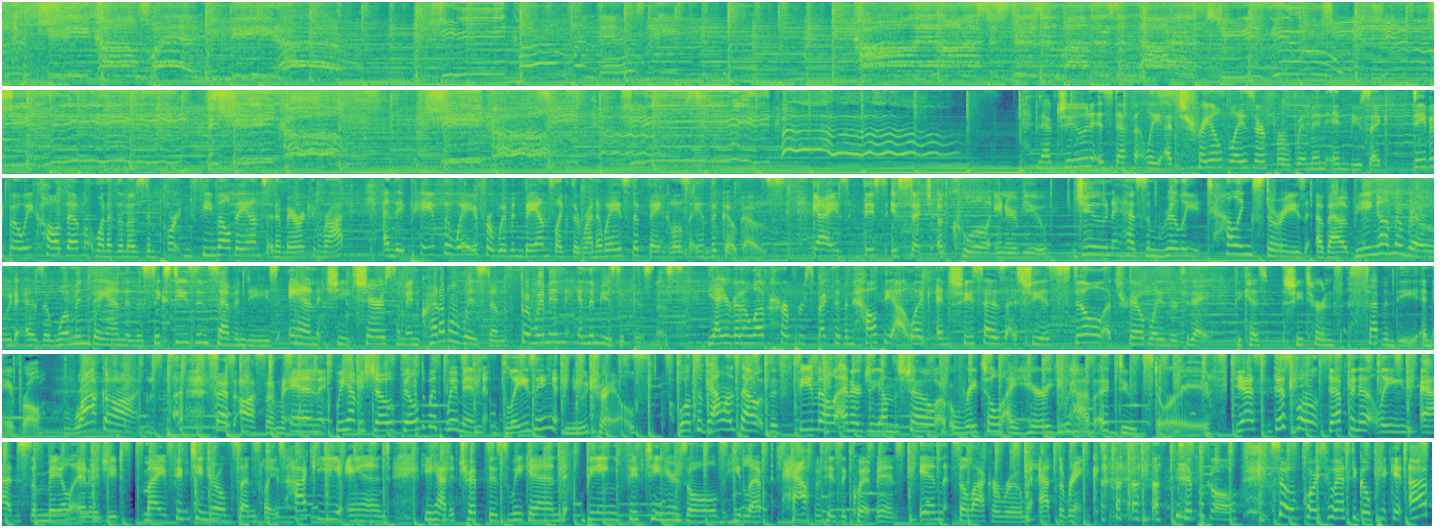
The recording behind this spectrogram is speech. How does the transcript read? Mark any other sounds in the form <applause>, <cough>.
Now, June is definitely a trailblazer for women in music. David Bowie called them one of the most important female bands in American rock, and they paved the way for women bands like the Runaways, the Bangles, and the Go Go's. Guys, this is such a cool interview. June has some really telling stories about being on the road as a woman band in the 60s and 70s, and she shares some incredible wisdom for women in the music business. Yeah, you're gonna love her perspective and healthy outlook, and she says she is still a trailblazer today because she turns 70 in April. Rock on! <laughs> That's awesome. And we have a show filled with women blazing new trails. Well, to balance out the female energy on the show, Rachel, I hear you have a dude story. Yes, this will definitely add some male energy. My 15 year old son plays hockey, and he had a trip this weekend. Being 15 years old, he left half of his equipment in the locker room at the rink. <laughs> Typical. So, of course, who has to go pick it up?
